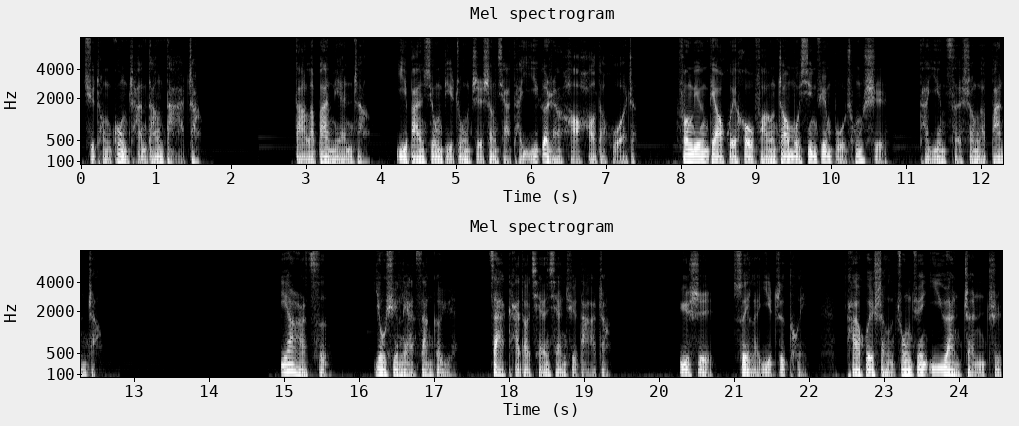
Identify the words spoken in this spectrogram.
去同共产党打仗，打了半年仗，一班兄弟中只剩下他一个人好好的活着。奉令调回后方招募新军补充时，他因此升了班长。第二次，又训练三个月，再开到前线去打仗，于是碎了一只腿，抬回省中军医院诊治。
